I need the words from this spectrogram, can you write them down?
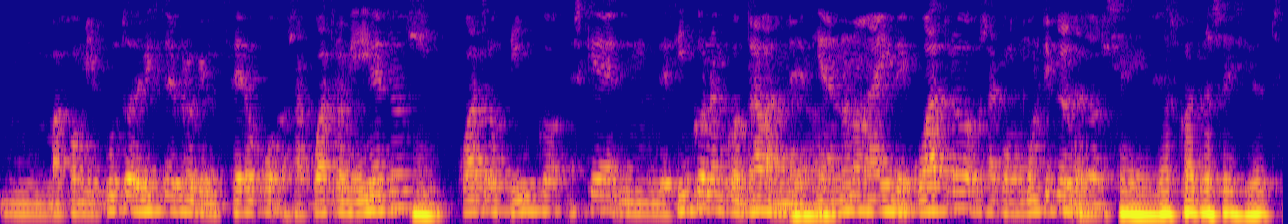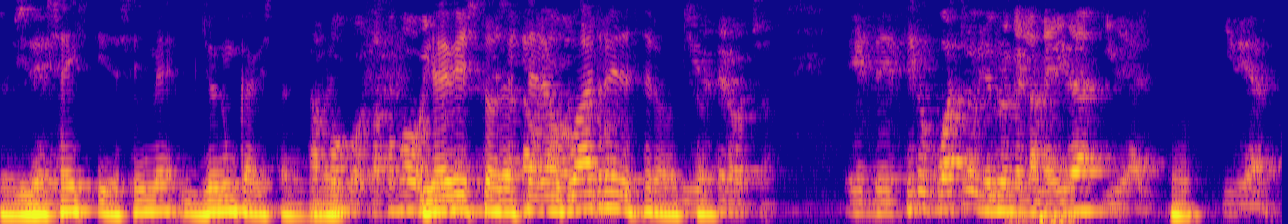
mm, bajo mi punto de vista, yo creo que el 0, o sea, 4 milímetros, Mm. 4, 5, es que mm, de 5 no encontraban, me decían, no, no, hay de 4, o sea, como múltiplos de 2. Sí, 2, 4, 6 y 8. Y Sí. de 6 y de 6 me, yo nunca he visto ninguno. Tampoco, tampoco. Yo he visto de saltamos a 0,4 y de Y de 0,8. 0,8. El de 0,4 yo creo que es la medida ideal. Mm. Ideal.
